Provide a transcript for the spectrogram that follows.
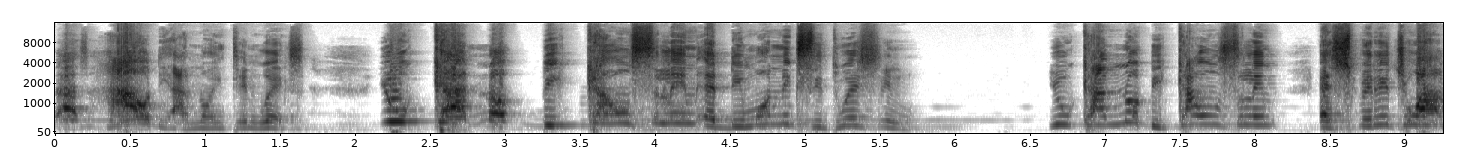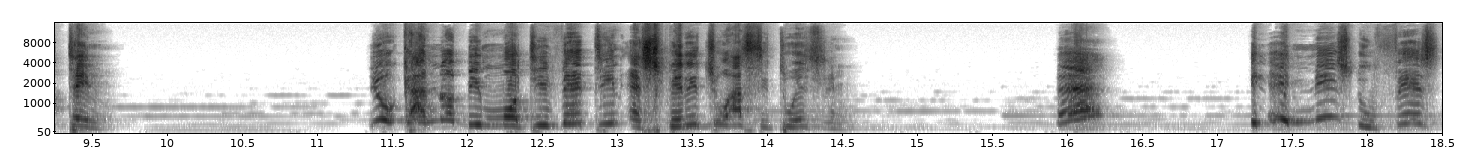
That's how the anointing works. You cannot be counseling a demonic situation. You cannot be counseling a spiritual thing. You cannot be motivating a spiritual situation. Eh? It needs to face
